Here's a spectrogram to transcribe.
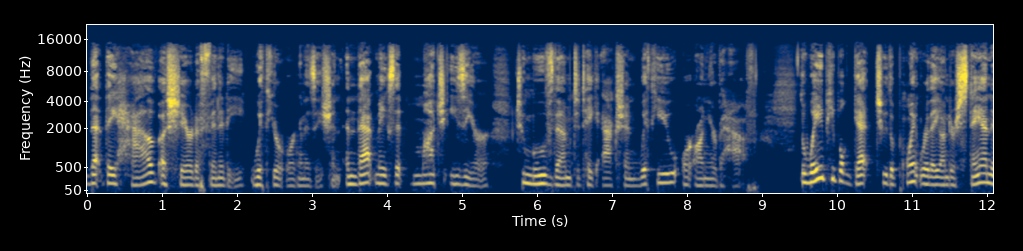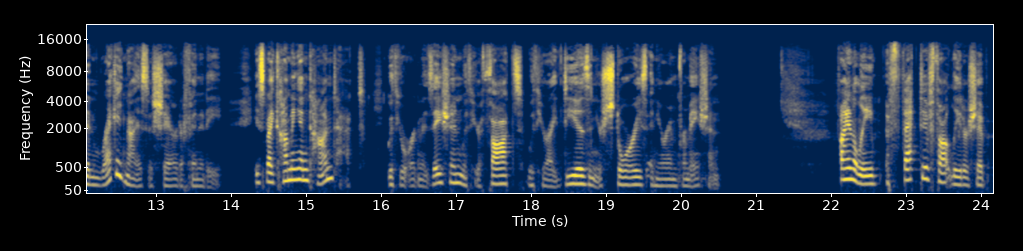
that they have a shared affinity with your organization. And that makes it much easier to move them to take action with you or on your behalf the way people get to the point where they understand and recognize a shared affinity is by coming in contact with your organization, with your thoughts, with your ideas and your stories and your information. Finally, effective thought leadership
